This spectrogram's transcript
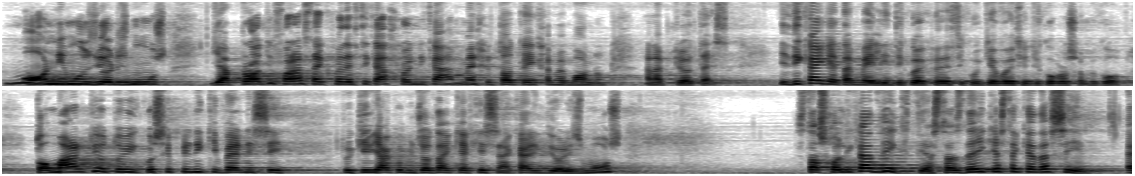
μόνιμους διορισμούς για πρώτη φορά στα εκπαιδευτικά χρονικά. Μέχρι τότε είχαμε μόνο αναπληρωτές. Ειδικά για τα μέλη ειδικού εκπαιδευτικού και βοηθητικού προσωπικού. Το Μάρτιο του 20 πριν η κυβέρνηση του Κυριάκου Μητσοτάκη αρχίσει να κάνει διορισμούς, στα σχολικά δίκτυα, στα ΣΔΕΗ και στα ΚΕΔΑΣΥ, 708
